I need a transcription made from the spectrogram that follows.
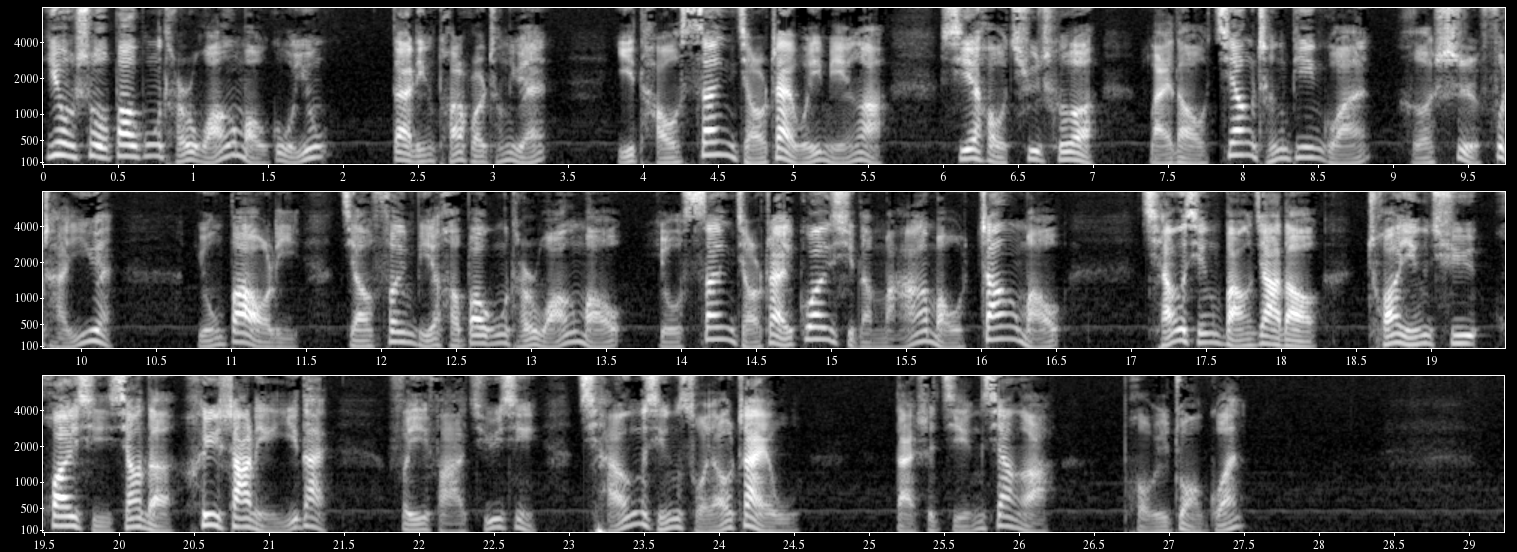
又受包工头王某雇佣，带领团伙成员以讨三角债为名啊，先后驱车来到江城宾馆和市妇产医院，用暴力将分别和包工头王某有三角债关系的马某、张某强行绑架到船营区欢喜乡的黑沙岭一带，非法拘禁、强行索要债务。但是景象啊。颇为壮观。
